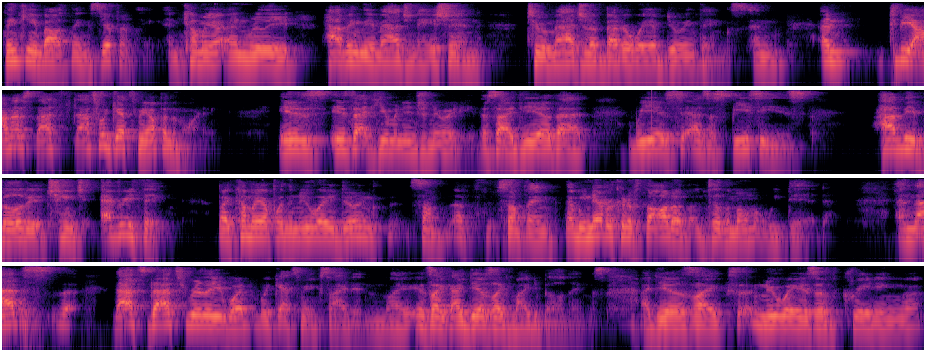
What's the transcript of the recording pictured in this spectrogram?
thinking about things differently and coming and really having the imagination to imagine a better way of doing things. And and to be honest, that's that's what gets me up in the morning. Is is that human ingenuity? This idea that we as as a species have the ability to change everything by coming up with a new way of doing some uh, something that we never could have thought of until the moment we did. And that's that's that's really what what gets me excited. And like it's like ideas like mighty buildings, ideas like new ways of creating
